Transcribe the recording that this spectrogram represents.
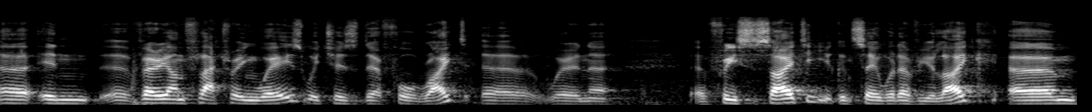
uh, in uh, very unflattering ways, which is full right. Uh, we're in a, a free society. You can say whatever you like. Um,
